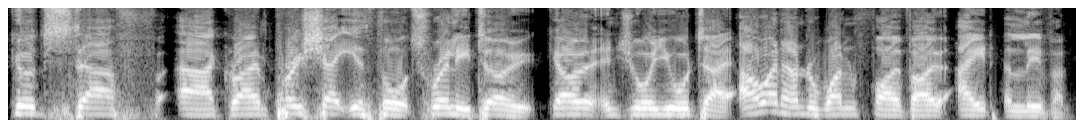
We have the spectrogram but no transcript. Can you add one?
Good stuff, uh, Graham. Appreciate your thoughts. Really do. Go enjoy your day. 0800 150 811.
